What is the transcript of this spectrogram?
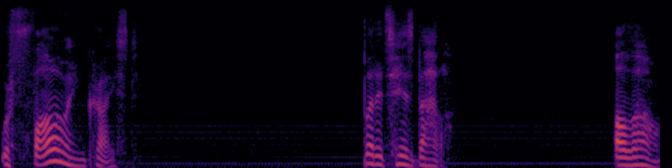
We're following Christ, but it's his battle alone.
